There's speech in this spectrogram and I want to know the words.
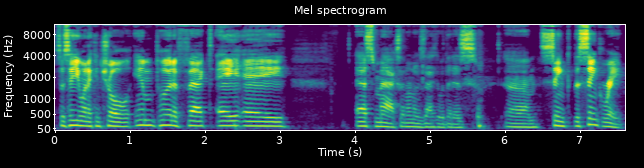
so say you want to control input effect AA S max. I don't know exactly what that is. Um, sync the sync rate.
